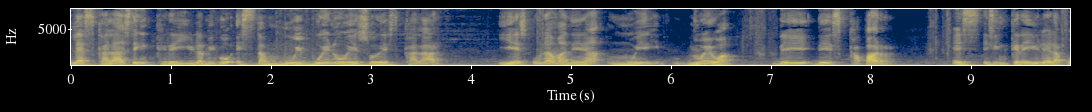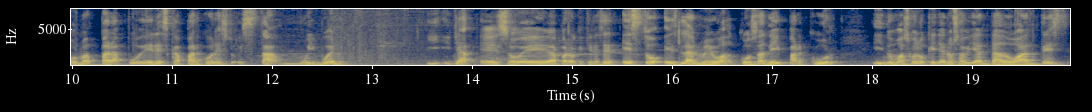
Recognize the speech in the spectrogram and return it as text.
La escalada está increíble, amigo, está muy bueno eso de escalar y es una manera muy nueva de, escapar. Es, increíble la forma para poder escapar con esto, está muy bueno. Y, ya, eso era para lo que quería hacer. Esto es la nueva cosa de parkour y nomás con lo que ya nos habían dado antes,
